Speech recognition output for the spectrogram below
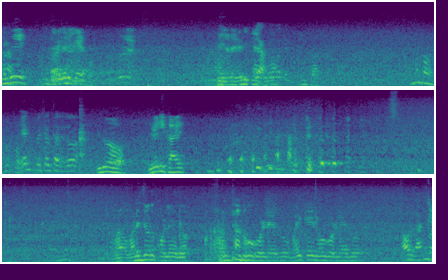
ನಂಬಿ ಎಡಿಕಾಯಿ ಹಾಕು ಎರಡು ಎಡಿಕಾಯಿ ಹಾಕು ಏನು ಸ್ಪೆಷಲ್ ಸರ್ ಇದು? ಇದು ಏಡಿಕಾಯಿ ಒಳಜೋರಕ್ಕೆ ಒಳ್ಳೆಯದು ಸೊಂಟ ನೋವು ಒಳ್ಳೆಯದು ಮೈಕೈ ನೋವು ಒಳ್ಳೆಯದು. ಅವ್ರಿಗೆ ಹಂಗೆ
